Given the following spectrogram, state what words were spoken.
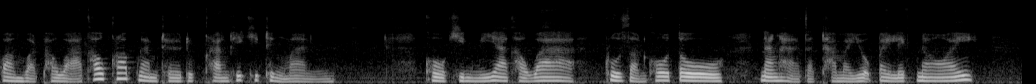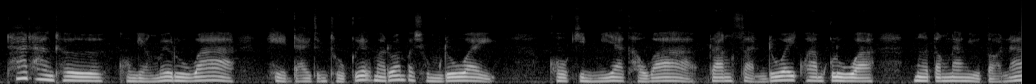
ความหวาดผวาเข้าครอบงำเธอทุกครั้งที่คิดถึงมัน โคคินมิยาคาว่า ครูสอนโคโต นางห่างจากธรรมโยะไปเล็กน้อย ท่าทางเธอคงยังไม่รู้ว่าเหตุใดจึงถูกเรียกมาร่วมประชุมด้วย โคคินมิยาคาว่ารังสรรค์ด้วยความกลัว เมื่อต้องนั่งอยู่ต่อหน้า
